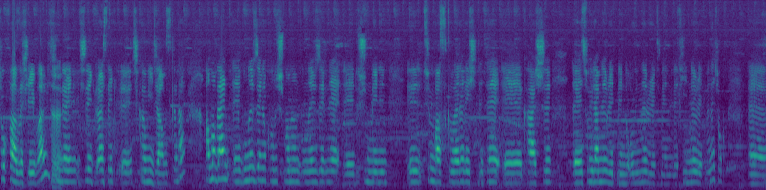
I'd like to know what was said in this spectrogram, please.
çok fazla şey var. Şimdi hani içine girersek e, çıkamayacağımız kadar. Ama ben e, bunlar üzerine konuşmanın, bunlar üzerine e, düşünmenin, e, tüm baskılara ve şiddete e, karşı e, söylemler üretmeninde, oyunlar üretmeninde, filmler üretmeninde çok e,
